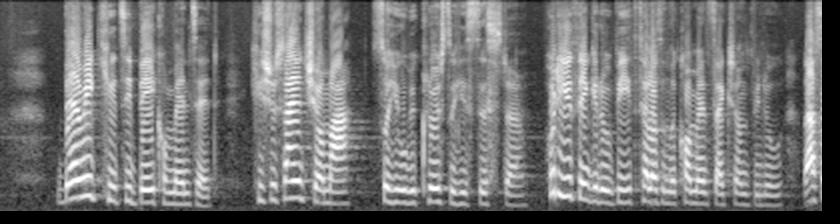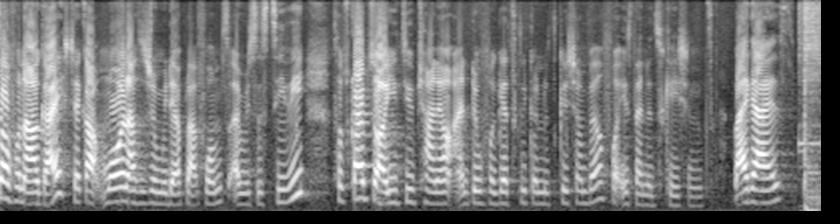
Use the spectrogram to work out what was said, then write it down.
Berry Cutie Bay commented, he should sign Chioma so he will be close to his sister. Who do you think it will be? Tell us in the comment section below. That's all for now, guys. Check out more on our social media platforms at Resuss TV. Subscribe to our YouTube channel and don't forget to click on the notification bell for instant notifications. Bye, guys.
